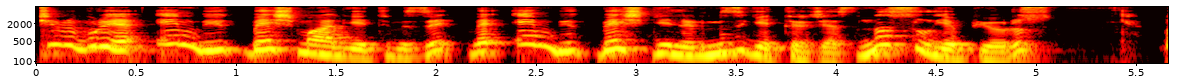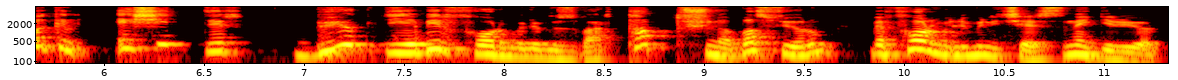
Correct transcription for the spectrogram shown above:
Şimdi buraya en büyük 5 maliyetimizi ve en büyük 5 gelirimizi getireceğiz. Nasıl yapıyoruz? Bakın eşittir büyük diye bir formülümüz var. Tab tuşuna basıyorum ve formülümün içerisine giriyorum.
